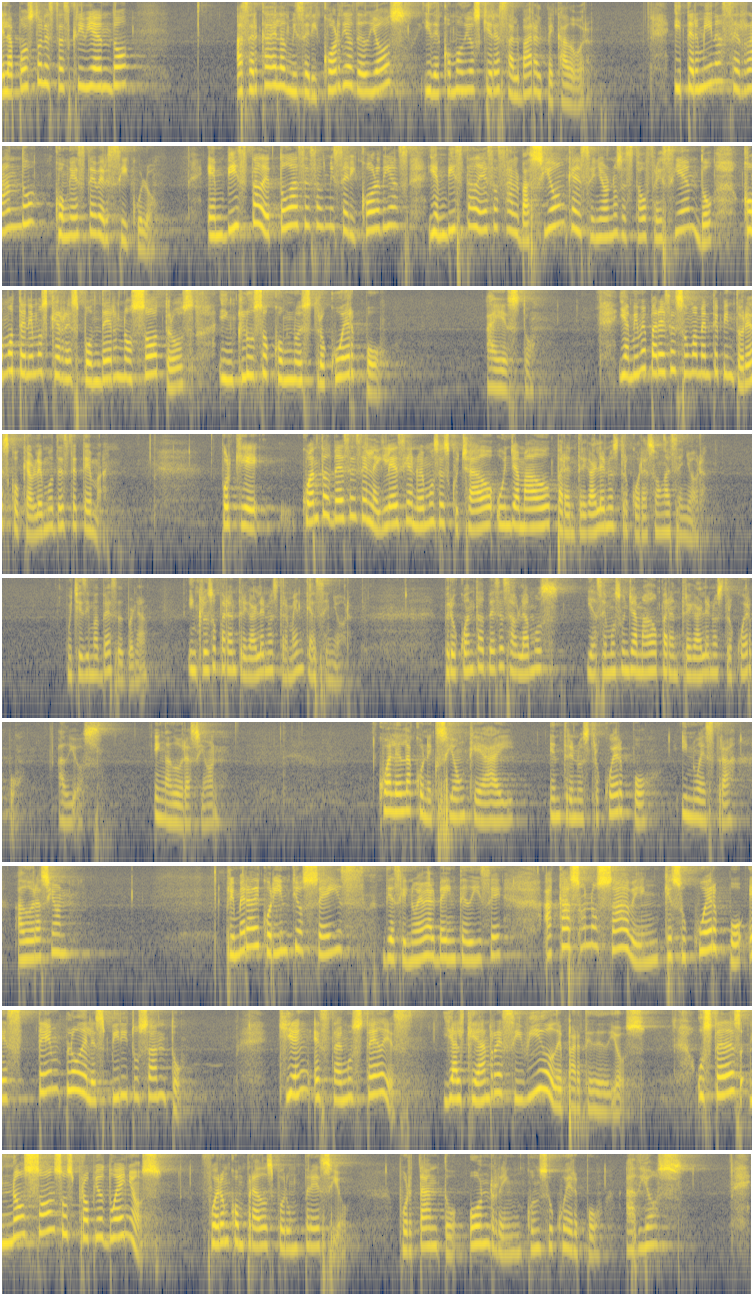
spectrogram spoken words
el apóstol está escribiendo acerca de las misericordias de Dios y de cómo Dios quiere salvar al pecador. Y termina cerrando con este versículo. En vista de todas esas misericordias y en vista de esa salvación que el Señor nos está ofreciendo, ¿cómo tenemos que responder nosotros, incluso con nuestro cuerpo, a esto? Y a mí me parece sumamente pintoresco que hablemos de este tema, porque ¿Cuántas veces en la iglesia no hemos escuchado un llamado para entregarle nuestro corazón al Señor? Muchísimas veces, ¿verdad? Incluso para entregarle nuestra mente al Señor. Pero ¿cuántas veces hablamos y hacemos un llamado para entregarle nuestro cuerpo a Dios en adoración? ¿Cuál es la conexión que hay entre nuestro cuerpo y nuestra adoración? Primera de Corintios 6, 19 al 20 dice, ¿acaso no saben que su cuerpo es templo del Espíritu Santo? ¿Quién está en ustedes y al que han recibido de parte de Dios? Ustedes no son sus propios dueños, fueron comprados por un precio. Por tanto, honren con su cuerpo a Dios.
